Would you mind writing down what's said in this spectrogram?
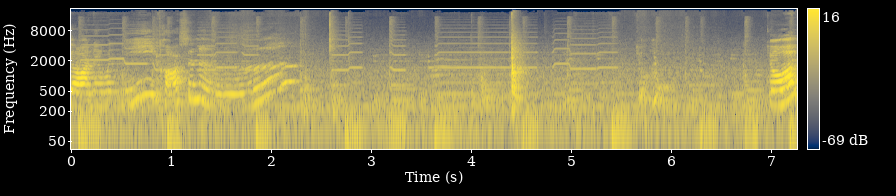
จอในวันนี้ขอเสนอ จุ๋ม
